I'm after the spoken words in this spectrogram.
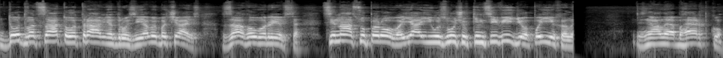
До 20 травня, друзі, я вибачаюсь, заговорився. Ціна суперова, я її озвучу в кінці відео. Поїхали. Зняли обгертку.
